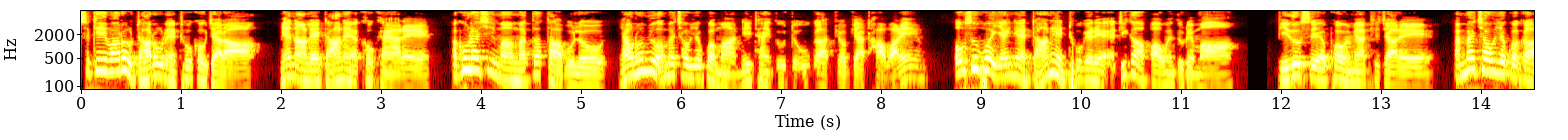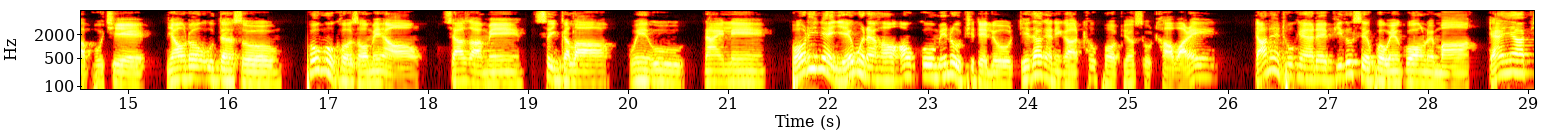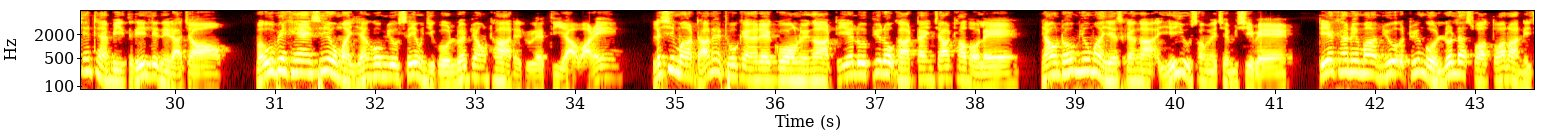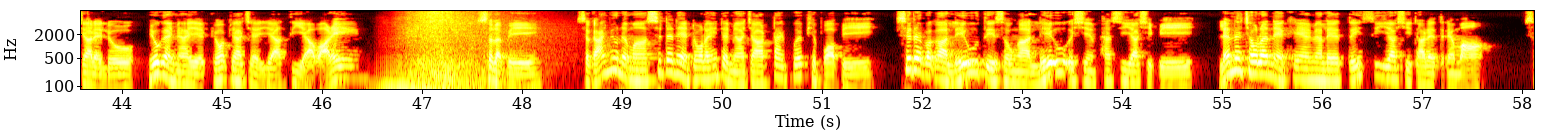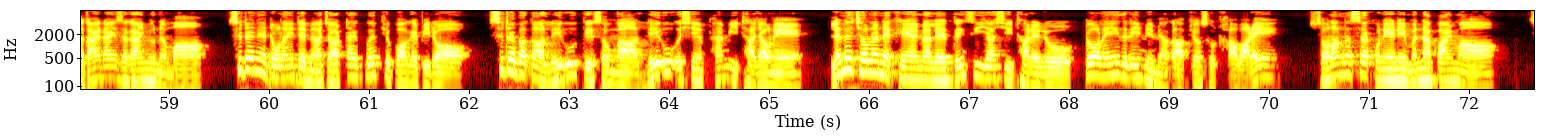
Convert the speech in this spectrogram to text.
စကေဘာတို့ဓာတ်တို့နဲ့ထိုးခုတ်ကြတာမျက်နာလဲဓာတ်နဲ့အခုတ်ခံရတယ်။အခုလက်ရှိမှာမသက်သာဘူးလို့ညောင်တို့မျိုးအမတ်6ရက်ကွက်မှာနေထိုင်သူတဦးကပြောပြထားပါတယ်။အုပ်စုဖွဲ့ရိုက်နဲ့ဓာတ်နဲ့ထိုးခဲ့တဲ့အဓိကပါဝင်သူတွေမှာ ပြည်သူ့စစ်အဖွဲ့ဝင်များဖြစ်ကြတဲ့အမတ်6ရက်ကွက်ကဘူချေညောင်တို့ဦးတန်းစိုးဖုံးမခေါ်စော်မင်းအောင်ရှားစာမင်းစိန်ကလာဝင်းဦးနိုင်လင်းဘော်ဒီနဲ့ရဲဝန်ထမ်းဟောင်းအောင်ကိုမင်းတို့ဖြစ်တယ်လို့ဒေသခံတွေကထုတ်ဖော်ပြောဆိုထားပါတယ်။ဒါနဲ့ထိုးခံရတဲ့ပြည်သူ့စစ်ဖွဲ့ဝင်ကိုအောင်လွင်မှာဒဏ်ရာပြင်းထန်ပြီးသတိလစ်နေတာကြောင့်မအူပင်ခရိုင်စေးရုံမှာရန်ကုန်မြို့စေးရုံကြီးကိုလွှဲပြောင်းထားရတယ်လို့လည်းသိရပါတယ်။လက်ရှိမှာဓာတ်နဲ့ထိုးခံရတဲ့ကိုအောင်လွင်ကတရားလိုပြုလုပ်ခါတိုင်ကြားထားတော့လဲညောင်တုံးမြို့မှာရဲစခန်းကအရေးယူဆောင်ရွက်ခြင်းမရှိဘဲ တရားခံတွေမှာမြို့အတွင်းကိုလွတ်လပ်စွာသွားလာနေကြတယ်လို့မြို့ကန်များရဲ့ပြောပြချက်အရသိရပါတယ်။ဆက်လက်ပြီးစကိုင်းမြို့နယ်မှာစစ်တပ်နဲ့တော်လိုင်းတပ်များကြားတိုက်ပွဲဖြစ်ပွားပြီးစစ်တပ်ဘက်က၄ဦးသေဆုံးက၄ဦးအရှင်ဖမ်းဆီးရရှိပြီးလက်နက်၆လက်နဲ့ခရမ်းများလည်းသိမ်းဆည်းရရှိထားတဲ့တဲ့မှာစကိုင်းတိုင်းစကိုင်းမြို့နယ်မှာစစ်တပ်နဲ့တော်လိုင်းတပ်များကြားတိုက်ပွဲဖြစ်ပွားခဲ့ပြီးတော့စစ်တပ်ဘက်က၄ဦးသေဆုံးက၄ဦးအရှင်ဖမ်းမိထားကြောင်းနဲ့လက်နက်၆လက်နဲ့ခရမ်းများလည်းသိမ်းဆည်းရရှိထားတယ်လို့တော်လိုင်းသတင်းမြင်များကပြောဆိုထားပါတယ်။ ဇွန်လ29ရက်နေ့မနက်ပိုင်းမှာ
